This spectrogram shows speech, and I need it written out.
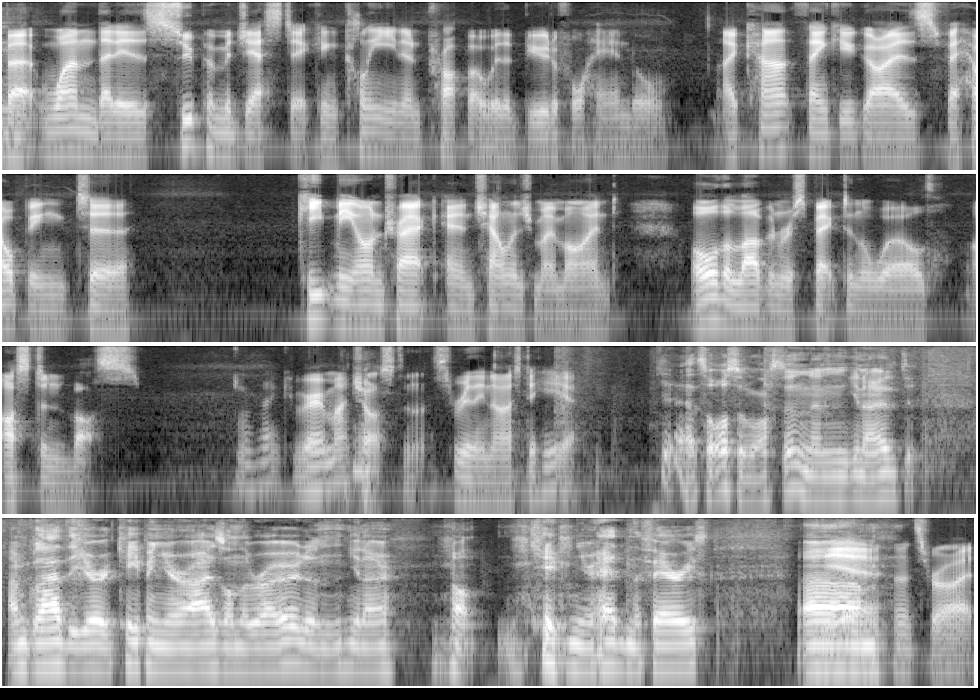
but one that is super majestic and clean and proper with a beautiful handle. I can't thank you guys for helping to keep me on track and challenge my mind. All the love and respect in the world. Austin Boss. Well, thank you very much, Austin. That's really nice to hear. Yeah, it's awesome, Austin, and you know, I'm glad that you're keeping your eyes on the road and you know not keeping your head in the fairies. Um, yeah, that's right.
